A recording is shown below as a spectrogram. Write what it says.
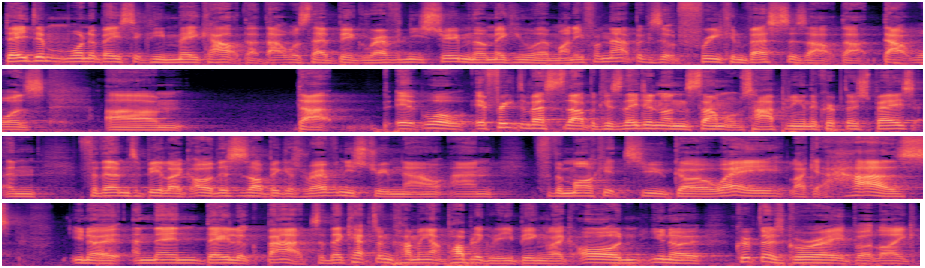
they didn't want to basically make out that that was their big revenue stream, and they were making all their money from that because it would freak investors out that that was um, that it well it freaked investors out because they didn't understand what was happening in the crypto space. And for them to be like oh this is our biggest revenue stream now and for the market to go away like it has you know and then they look bad. So they kept on coming out publicly being like oh you know crypto's great but like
